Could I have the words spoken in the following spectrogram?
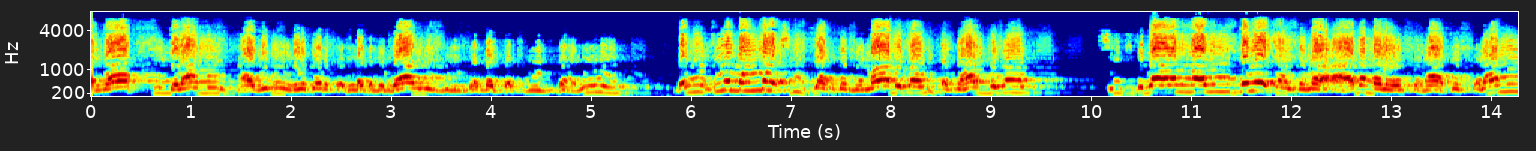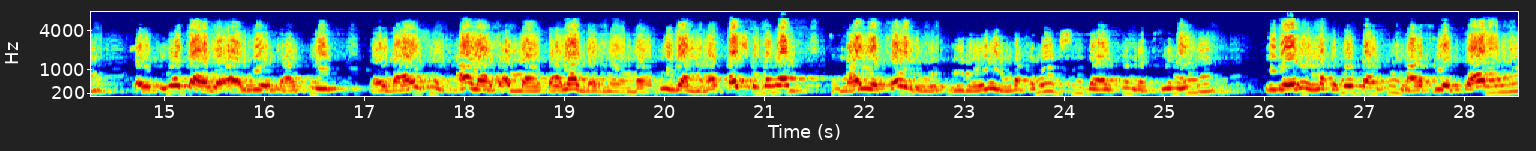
اللہ کی دلام حاضرین لے کر خدمت اللہ کی قدر تکبیر تحلیل بل یہ بندہ چیز جب کہ نماز بکن تجاہد بکن شیخ تبان معلوم کرے کہ آدم علیہ السلام کیفیت ہے وہ عالمی کافی پیدائش حالات اللہ تعالی برنے محفوظہ منقش کو جنگل ما يخير بدون مخلوق شيء ذات نفسه هندي بدون مخلوق ذات معصية كار هندي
